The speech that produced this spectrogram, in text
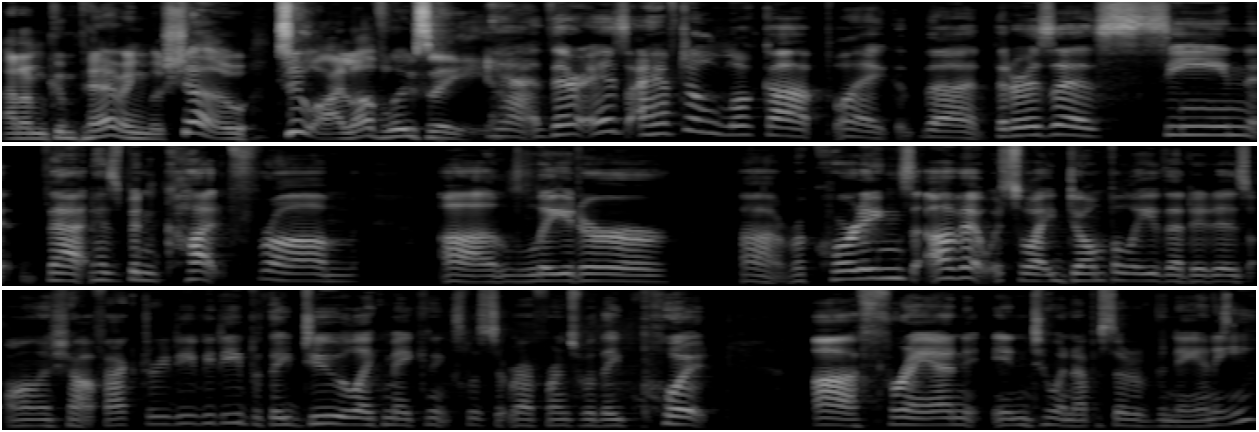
and I'm comparing the show to I Love Lucy. Yeah, there is. I have to look up like the there is a scene that has been cut from uh later uh recordings of it, so I don't believe that it is on the Shout Factory DVD, but they do like make an explicit reference where they put uh Fran into an episode of The Nanny,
